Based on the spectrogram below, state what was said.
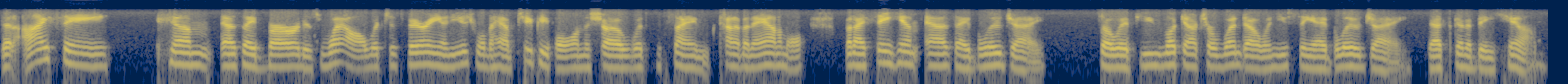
that I see him as a bird as well, which is very unusual to have two people on the show with the same kind of an animal. But I see him as a blue jay. So if you look out your window and you see a blue jay, that's going to be him.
